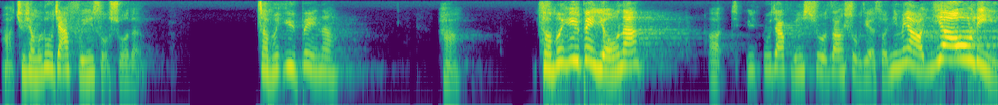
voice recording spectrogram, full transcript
啊，就像我们路加福音所说的怎么预备呢？好，怎么预备油呢？啊，陆家福音十五章十五节说，你们要腰里，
